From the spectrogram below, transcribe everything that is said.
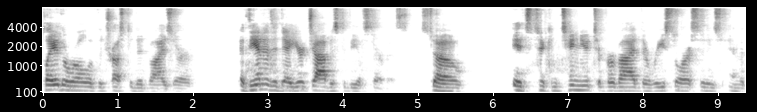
play the role of the trusted advisor, at the end of the day, your job is to be of service. So it's to continue to provide the resources and the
